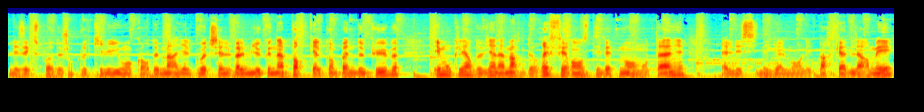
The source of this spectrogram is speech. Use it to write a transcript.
Les exploits de Jean-Claude Killy ou encore de Marielle Guachel valent mieux que n'importe quelle campagne de pub, et Montclair devient la marque de référence des vêtements en montagne. Elle dessine également les parkas de l'armée,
